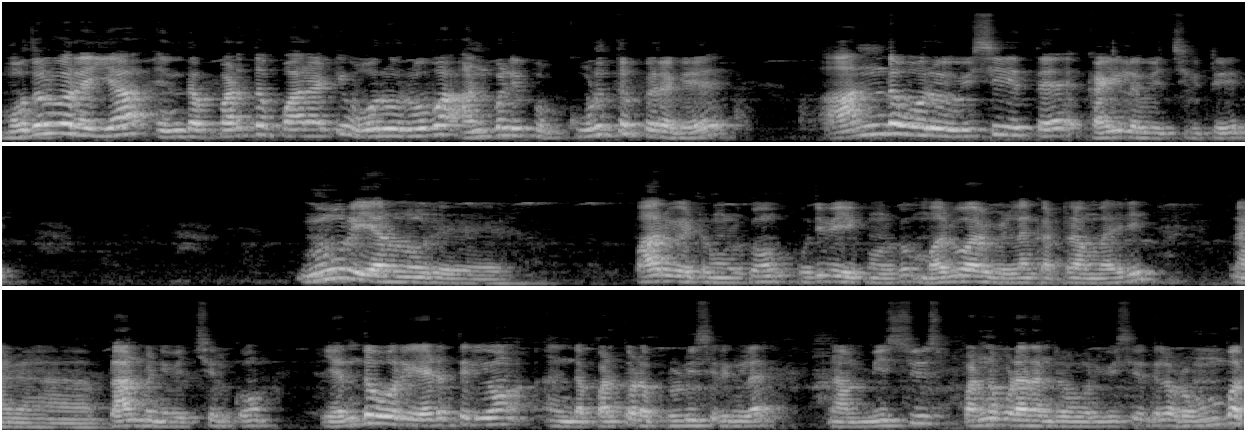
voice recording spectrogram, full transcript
முதல்வர் ஐயா இந்த படத்தை பாராட்டி ஒரு ரூபா அன்பளிப்பு கொடுத்த பிறகு அந்த ஒரு விஷயத்தை கையில் வச்சுக்கிட்டு நூறு இரநூறு பார்வையற்றவங்களுக்கும் உதவி இயக்கவங்களுக்கும் மறுவாழ்வு எல்லாம் கட்டுற மாதிரி நாங்கள் பிளான் பண்ணி வச்சுருக்கோம். எந்த ஒரு இடத்துலையும் இந்த படத்தோட ப்ரொடியூசருங்களை நான் மிஸ்யூஸ் பண்ணக்கூடாதுன்ற ஒரு விஷயத்தில் ரொம்ப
